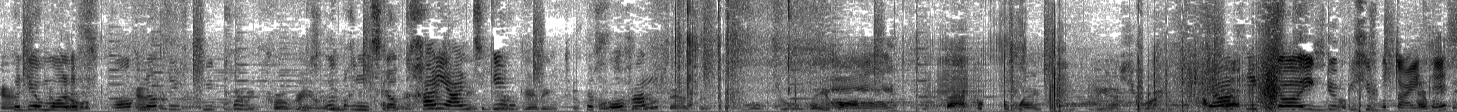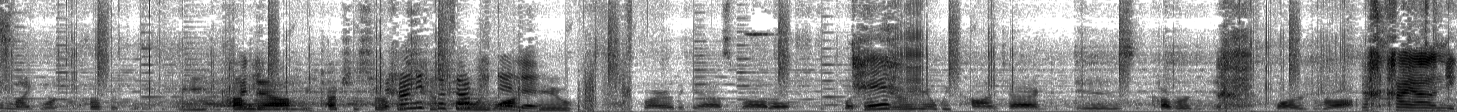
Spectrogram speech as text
könnt ihr mal eine Sprachnachricht schicken. program Ich übrigens noch keine einzige bekommen habe. Äh, ja, ist da irgendetwas might work perfectly. We come down, we touch the surface Kann ich just das where we want abstellen? To. We fire the gas bottle, but the area we contact is covered in large rocks. Ach, keine Ahnung.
